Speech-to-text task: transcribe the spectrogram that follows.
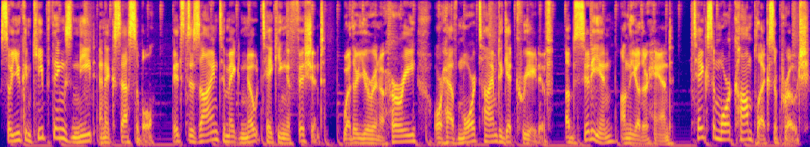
so you can keep things neat and accessible. It's designed to make note-taking efficient, whether you're in a hurry or have more time to get creative. Obsidian, on the other hand, takes a more complex approach.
